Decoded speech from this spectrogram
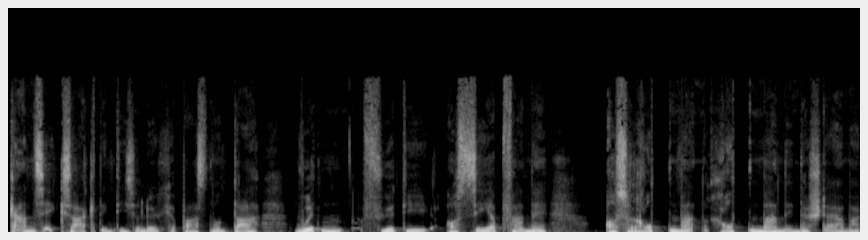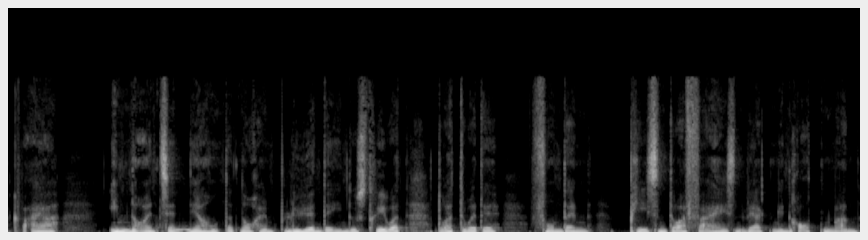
ganz exakt in diese Löcher passten. Und da wurden für die Ausseherpfanne aus Rottenmann, Rottenmann in der Steiermark war ja im 19. Jahrhundert noch ein blühender Industrieort. Dort wurde von den Pesendorfer Eisenwerken in Rottenmann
